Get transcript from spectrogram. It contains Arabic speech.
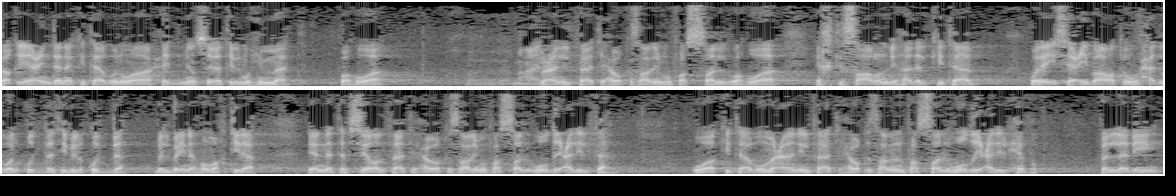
بقي عندنا كتاب واحد من صلة المهمات وهو معاني. الفاتحة وقصار المفصل وهو اختصار لهذا الكتاب وليس عبارته حذو القدة بالقدة بل بينهما اختلاف لأن تفسير الفاتحة وقصار المفصل وضع للفهم وكتاب معاني الفاتحة وقصار المفصل وضع للحفظ فالذي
